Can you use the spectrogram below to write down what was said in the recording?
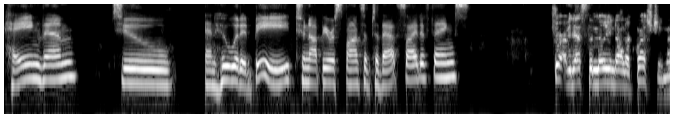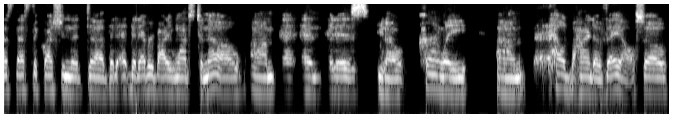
paying them to, and who would it be to not be responsive to that side of things? Sure. I mean, that's the million dollar question. That's that's the question that uh, that that everybody wants to know, um, and it is you know currently um, held behind a veil. So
